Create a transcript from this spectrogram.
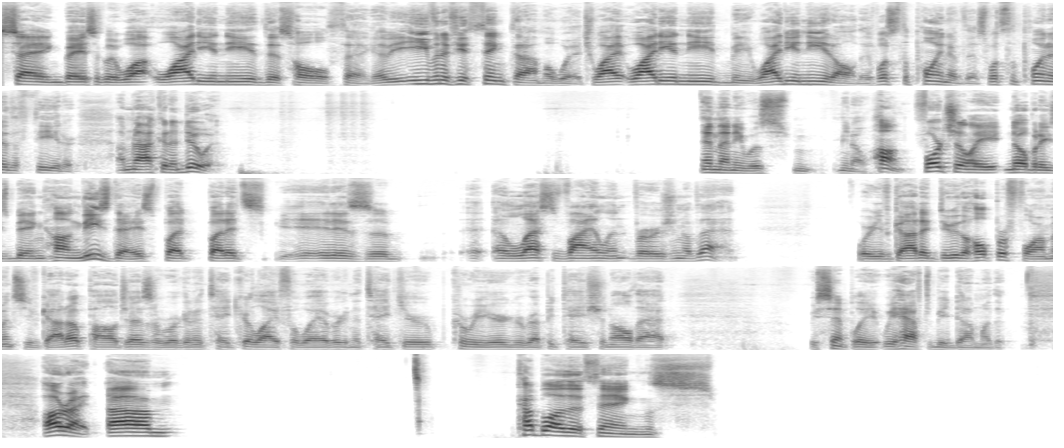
saying basically, why, why do you need this whole thing? I mean, even if you think that I'm a witch, why, why do you need me? Why do you need all this? What's the point of this? What's the point of the theater? I'm not going to do it. And then he was, you know, hung. Fortunately, nobody's being hung these days, but but it's it is a, a less violent version of that, where you've got to do the whole performance, you've got to apologize, or we're going to take your life away, we're going to take your career, your reputation, all that. We simply we have to be done with it. All right. Um, couple other things.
